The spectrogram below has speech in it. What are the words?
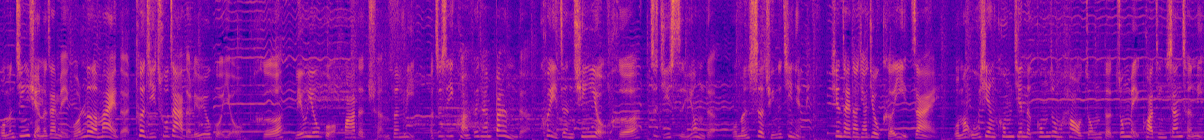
我们精选了在美国热卖的特级初榨的牛油果油和牛油果花的纯蜂蜜。呃，这是一款非常棒的馈赠亲友和自己使用的我们社群的纪念品。现在大家就可以在我们无限空间的公众号中的中美跨境商城里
